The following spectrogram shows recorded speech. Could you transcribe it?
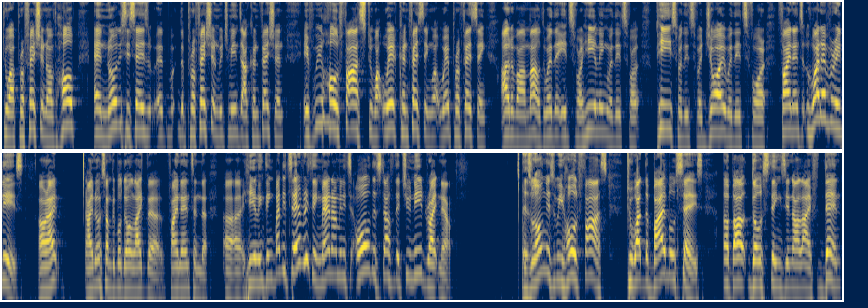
to our profession of hope, and notice He says uh, the profession, which means our confession, if we hold fast to what we're confessing, what we're professing out of our mouth, whether it's for healing, whether it's for peace, whether it's for joy, whether it's for finance, whatever it is, all right I know some people don't like the finance and the uh, uh, healing thing, but it's everything, man. I mean, it's all the stuff that you need right now. As long as we hold fast to what the Bible says about those things in our life, then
